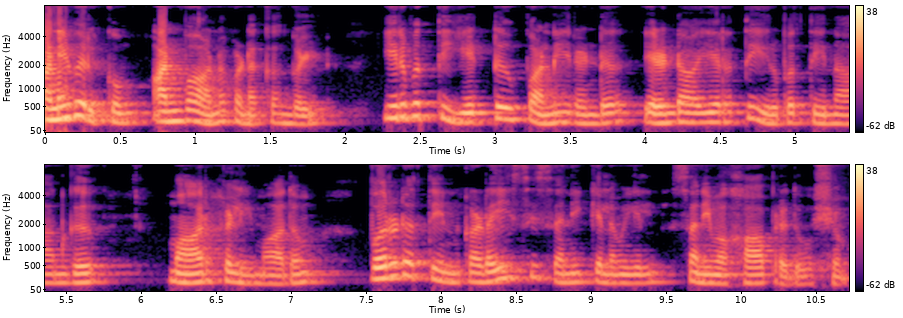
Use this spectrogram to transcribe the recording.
அனைவருக்கும் அன்பான வணக்கங்கள். இருபத்தி எட்டு பன்னிரெண்டு இரண்டாயிரத்தி இருபத்தி நான்கு மார்கழி மாதம் வருடத்தின் கடைசி சனிக்கிழமையில் சனி மகா பிரதோஷம்.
